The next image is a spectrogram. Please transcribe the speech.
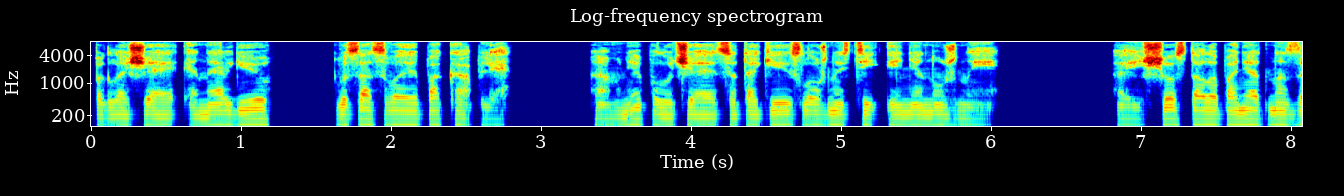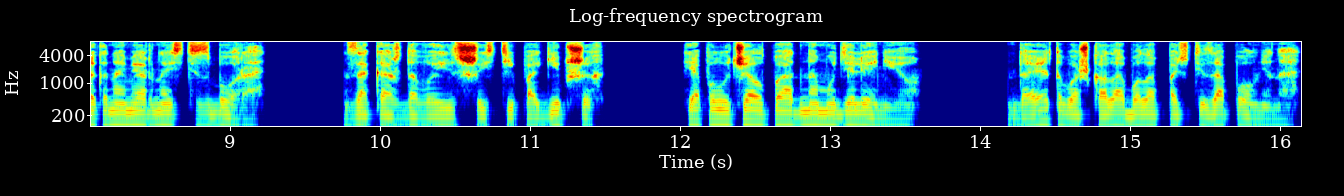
поглощая энергию, высасывая по капле. А мне, получается, такие сложности и не нужны. А еще стала понятна закономерность сбора. За каждого из шести погибших я получал по одному делению. До этого шкала была почти заполнена.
